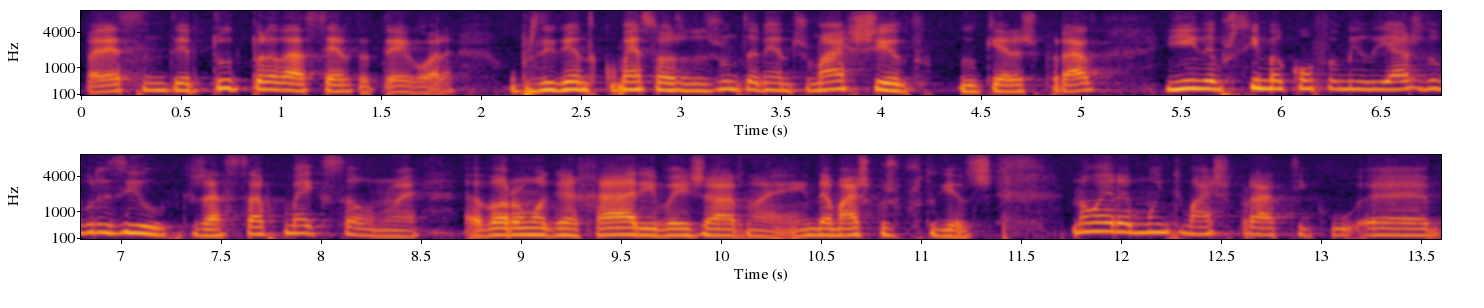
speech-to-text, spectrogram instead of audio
Parece-me ter tudo para dar certo até agora. O presidente começa os ajuntamentos mais cedo do que era esperado e ainda por cima com familiares do Brasil, que já se sabe como é que são, não é? Adoram agarrar e beijar, não é? Ainda mais que os portugueses. Não era muito mais prático, uh,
